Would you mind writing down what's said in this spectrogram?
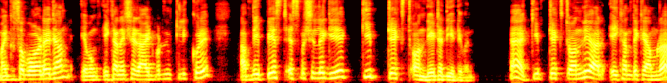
মাইক্রোসফট ওয়ার্ডে যান এবং এখানে এসে রাইট বাটন ক্লিক করে আপনি পেস্ট স্পেশালে গিয়ে কিপ টেক্সট অন দিয়ে এটা দিয়ে দেবেন। হ্যাঁ কিপ টেক্সট অনলি আর এখান থেকে আমরা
